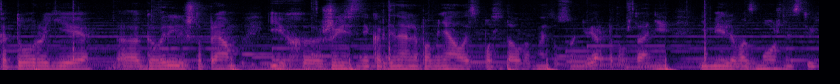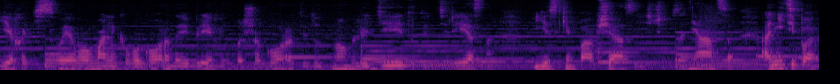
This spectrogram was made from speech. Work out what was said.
которые э, говорили, что прям их э, жизнь кардинально поменялась после того, как начался универ, потому что они имели возможность уехать из своего маленького города и приехать в большой город, и тут много людей, тут интересно, есть с кем пообщаться, есть чем заняться. Они типа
